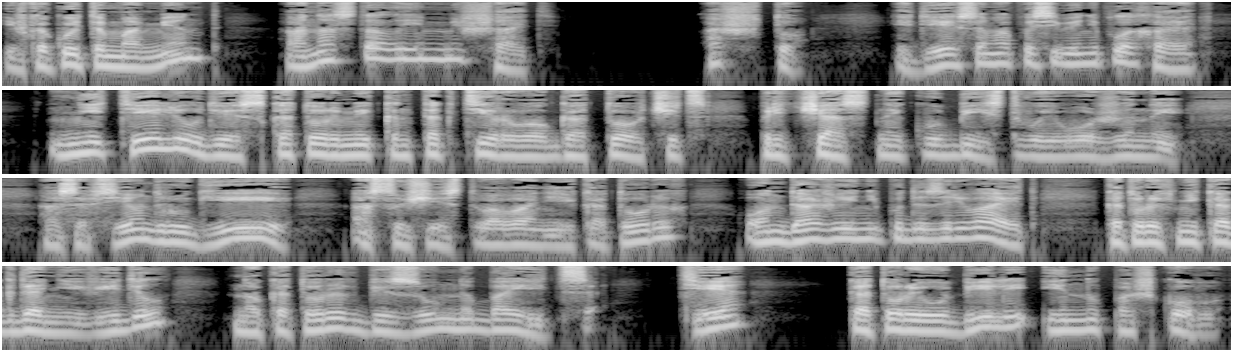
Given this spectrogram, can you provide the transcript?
и в какой-то момент она стала им мешать. А что? Идея сама по себе неплохая. Не те люди, с которыми контактировал готовчиц, причастные к убийству его жены, а совсем другие, о существовании которых он даже и не подозревает, которых никогда не видел, но которых безумно боится. Те, которые убили Инну Пашкову.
